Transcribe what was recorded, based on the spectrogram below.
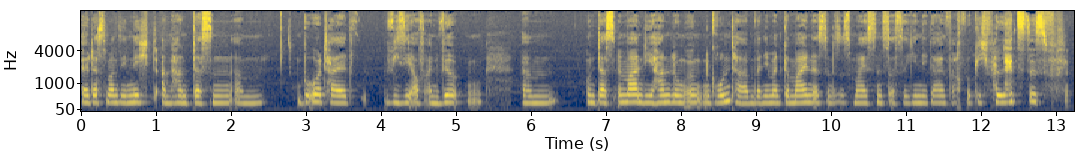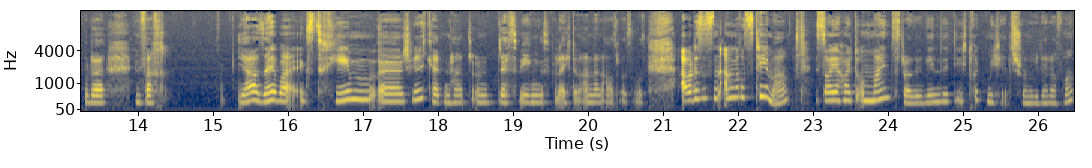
äh, dass man sie nicht anhand dessen ähm, beurteilt, wie sie auf einen wirken. Ähm, und dass immer die Handlungen irgendeinen Grund haben. Wenn jemand gemein ist, dann ist es meistens, dass derjenige einfach wirklich verletzt ist oder einfach ja selber extrem äh, Schwierigkeiten hat und deswegen es vielleicht den anderen auslassen muss. Aber das ist ein anderes Thema. Es soll ja heute um mein Struggle gehen. Seht ihr, ich drücke mich jetzt schon wieder davor.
